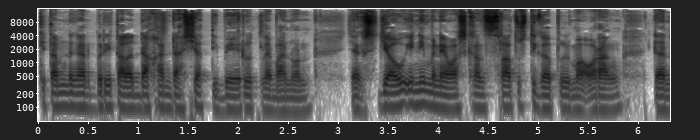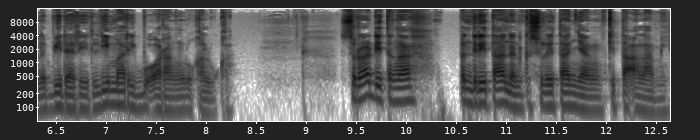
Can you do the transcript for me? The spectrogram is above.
kita mendengar berita ledakan dahsyat di Beirut, Lebanon, yang sejauh ini menewaskan 135 orang dan lebih dari 5.000 orang luka-luka. Saudara di tengah penderitaan dan kesulitan yang kita alami,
